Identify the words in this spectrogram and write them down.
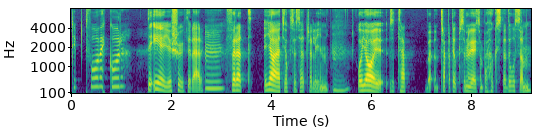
Typ två veckor. Det är ju sjukt det där. Mm. För att jag äter ju också sertralin Mm. och jag har ju så trapp, trappat upp så nu är jag ju som på högsta dosen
